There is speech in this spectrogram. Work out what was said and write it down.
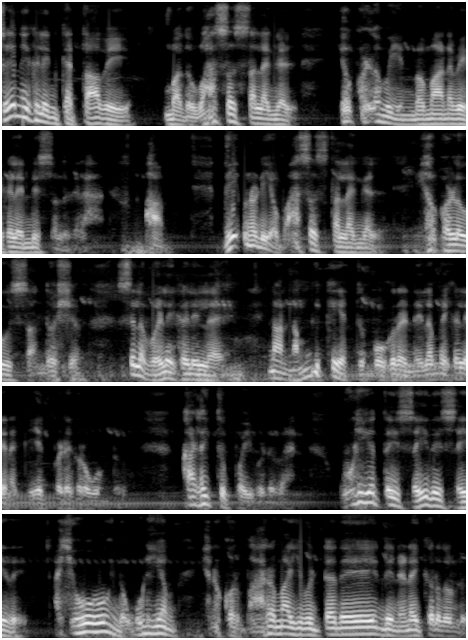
சேனைகளின் கத்தாவே மது வாசஸ்தலங்கள் எவ்வளவு இன்பமானவைகள் என்று சொல்லுகிறான். ஆம். தேவனுடைய வாசஸ்தலங்கள். எவ்வளவு சந்தோஷம். சில வேளைகளில் நான் நம்பிக்கையற்று போகிற நிலைமைகள் எனக்கு ஏற்படுகிற உண்டு. களைத்து போய் விடுவேன் ஊழியத்தை செய்து செய்து ஐயோ இந்த ஊழியம் எனக்கு ஒரு பாரமாகி விட்டதே என்று நினைக்கிறது உண்டு.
